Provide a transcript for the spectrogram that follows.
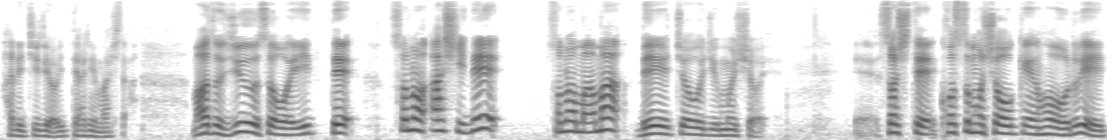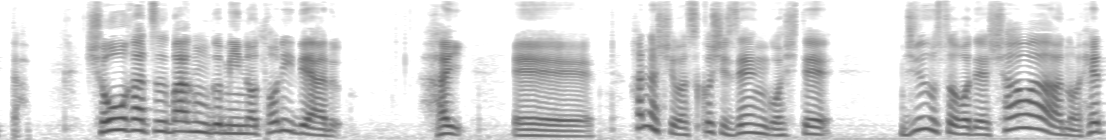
針治療行ってはりました。まず重曹へ行って、その足でそのまま米朝事務所へ、そしてコスモ証券ホールへ行った。正月番組の鳥である。はい。えー、話は少し前後して、重曹でシャワーのヘッ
